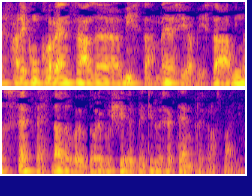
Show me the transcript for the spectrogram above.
per fare concorrenza al Vista, eh sì, a Vista, a Windows 7, dato che dovrebbe uscire il 22 settembre se non sbaglio.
